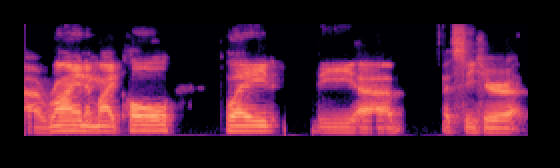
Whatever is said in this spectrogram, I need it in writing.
Uh, Ryan and Mike Cole played the uh, let's see here.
